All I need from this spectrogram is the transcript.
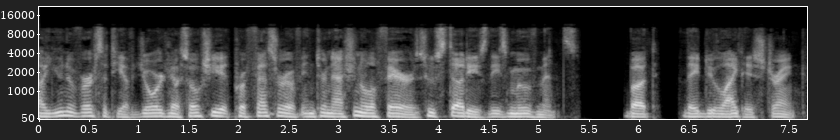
a University of Georgia Associate Professor of International Affairs who studies these movements. But, they do like his strength,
